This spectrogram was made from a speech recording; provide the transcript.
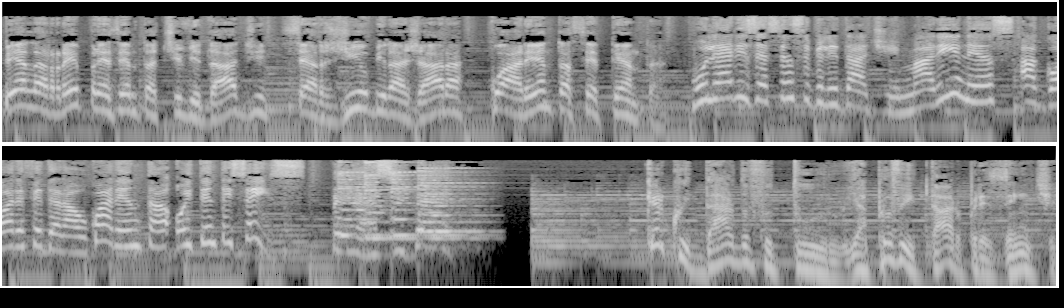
Pela representatividade, Serginho Birajara, 4070. Mulheres e Sensibilidade, Maria Inês, agora é Federal 4086. PSB. Quer cuidar do futuro e aproveitar o presente?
